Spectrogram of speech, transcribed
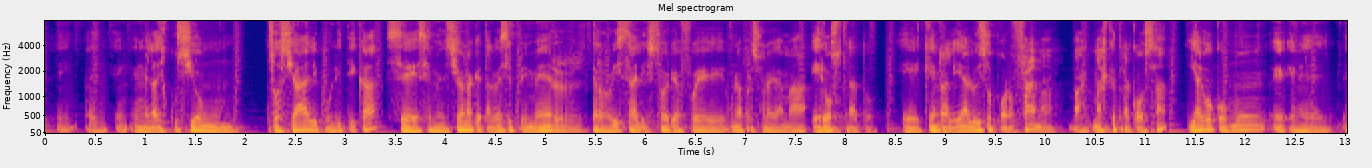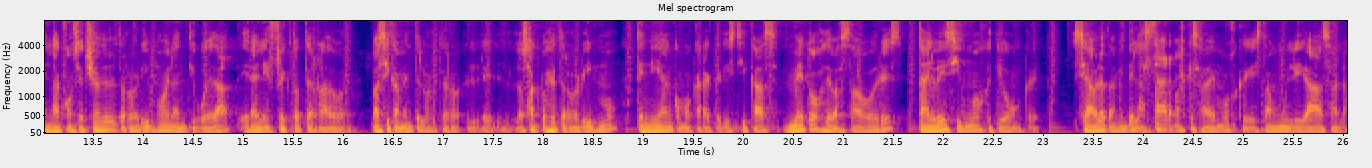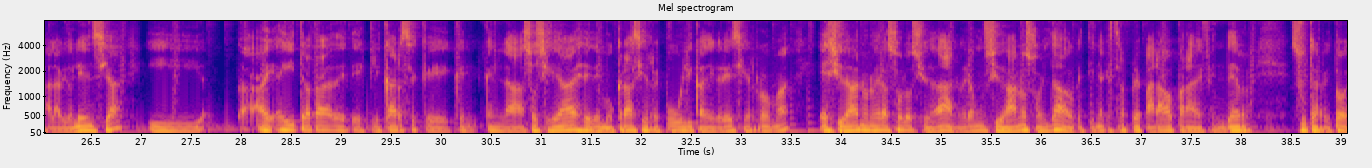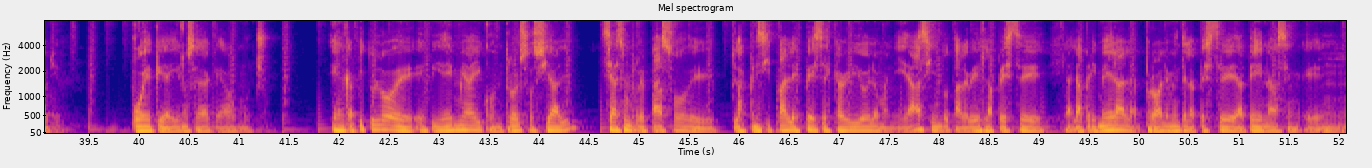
en la discusión social y política, se, se, menciona que tal vez el primer terrorista de la historia fue una persona llamada Heróstrato, eh, que en realidad lo hizo por fama más que otra cosa. Y algo común eh, en, la concepción del terrorismo en la antigüedad era el efecto aterrador. Básicamente los, los actos de terrorismo tenían como características métodos devastadores, tal vez sin un objetivo concreto. Se habla también de las armas que sabemos que están muy ligadas a la, a la violencia y ahí, trata de, explicarse que, en las sociedades de democracia y república de Grecia y Roma, el ciudadano no era solo ciudadano, era un ciudadano soldado que tenía que estar preparado para defender su territorio. Puede que ahí no se haya quedado mucho. En el capítulo de epidemia y control social, se hace un repaso de las principales pestes que ha vivido la humanidad, siendo tal vez la peste, la, primera, probablemente la peste de Atenas en,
